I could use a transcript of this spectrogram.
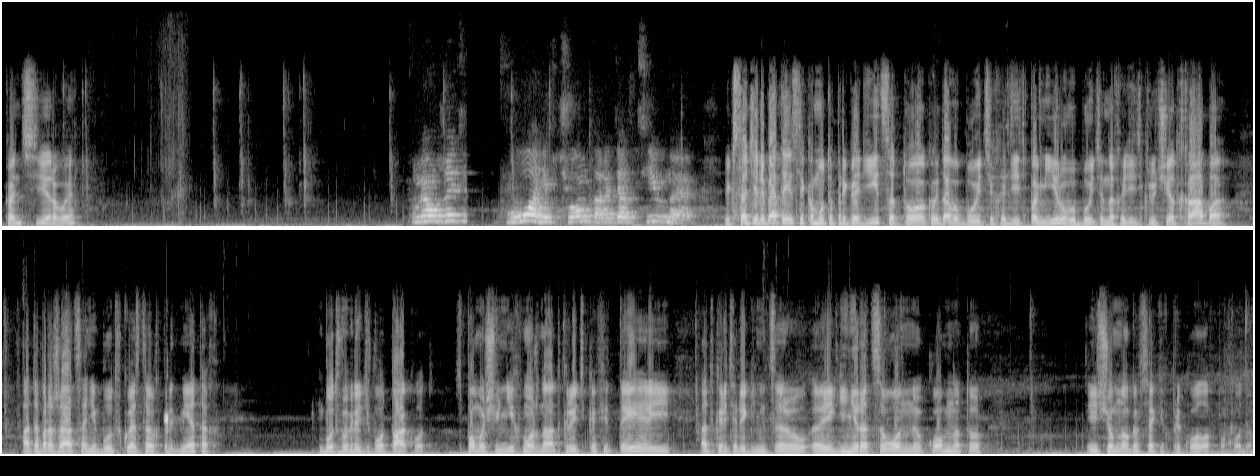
Консервы. у меня уже эти Во, они в чем-то радиоактивные. И, кстати, ребята, если кому-то пригодится, то когда вы будете ходить по миру, вы будете находить ключи от хаба, отображаться они будут в квестовых предметах, будут выглядеть вот так вот. С помощью них можно открыть кафетерий, открыть регенераци- регенерационную комнату. И еще много всяких приколов, походу.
